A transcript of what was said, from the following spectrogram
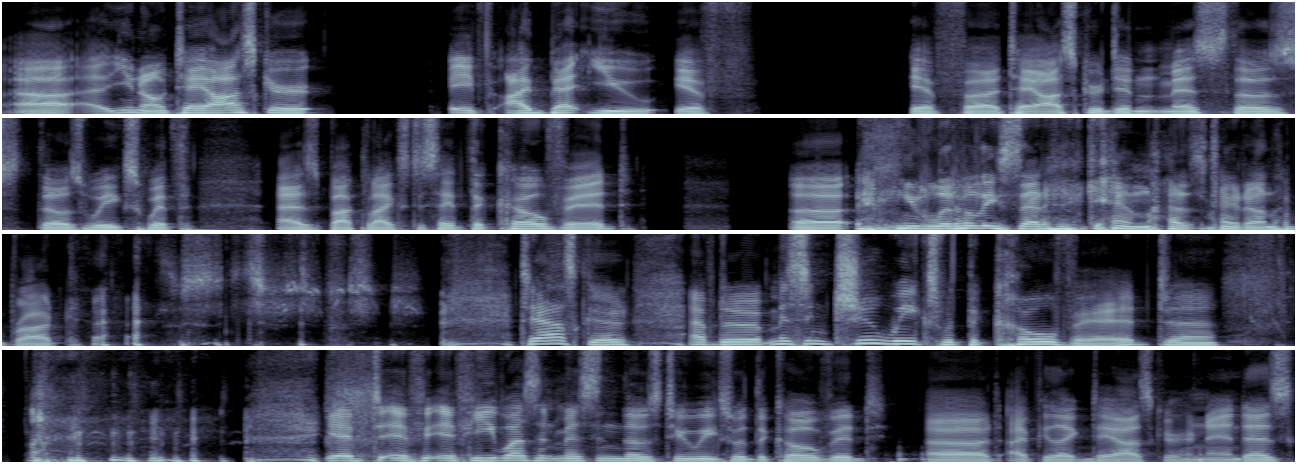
Uh, you know, Teoscar. If I bet you, if if uh, Teoscar didn't miss those those weeks with, as Buck likes to say, the COVID. Uh, he literally said it again last night on the broadcast. Tasker, after missing two weeks with the COVID, uh, yeah, if, if if he wasn't missing those two weeks with the COVID, uh, I feel like Teoscar Hernandez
